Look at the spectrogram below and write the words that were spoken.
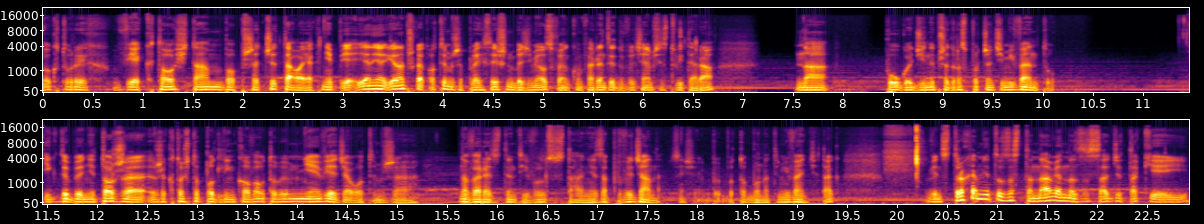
o których wie ktoś tam, bo przeczytał, a jak nie. Ja, ja, ja na przykład o tym, że PlayStation będzie miał swoją konferencję, dowiedziałem się z Twittera na pół godziny przed rozpoczęciem eventu. I gdyby nie to, że, że ktoś to podlinkował, to bym nie wiedział o tym, że nowe Resident Evil zostanie zapowiedziane. W sensie, bo to było na tym evencie, tak? Więc trochę mnie to zastanawia na zasadzie takiej,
